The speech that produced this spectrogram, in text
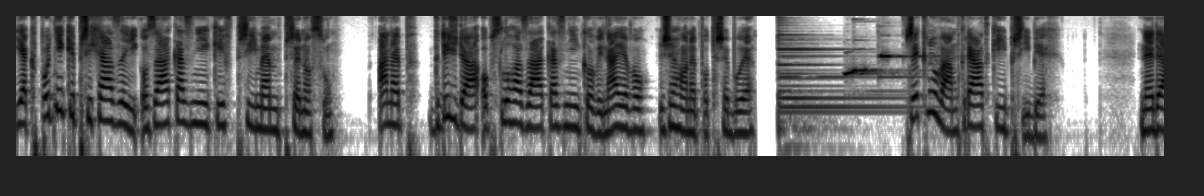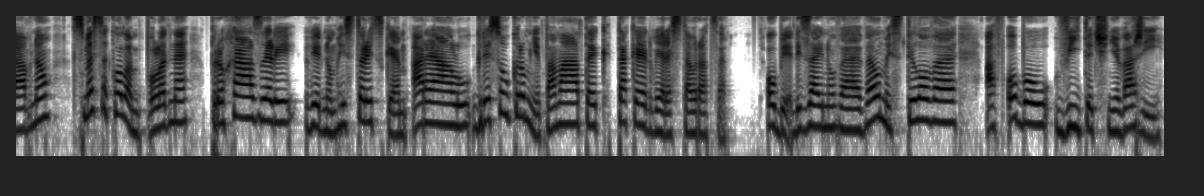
Jak podniky přicházejí o zákazníky v přímém přenosu. A neb, když dá obsluha zákazníkovi najevo, že ho nepotřebuje. Řeknu vám krátký příběh. Nedávno jsme se kolem poledne procházeli v jednom historickém areálu, kde jsou kromě památek také dvě restaurace. Obě designové, velmi stylové a v obou výtečně vaří.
